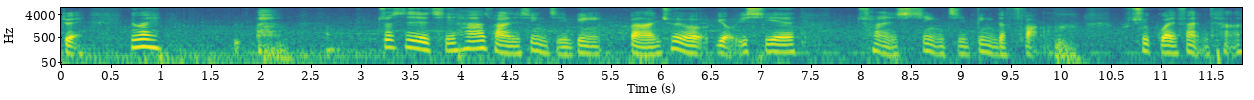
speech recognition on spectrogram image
对。因为就是其他传染性疾病本来就有有一些传染性疾病的法去规范它，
